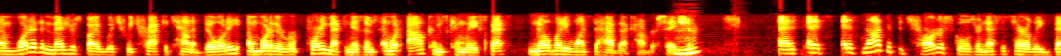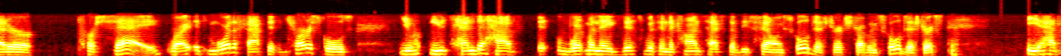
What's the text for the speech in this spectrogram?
and what are the measures by which we track accountability, and what are the reporting mechanisms, and what outcomes can we expect, nobody wants to have that conversation. Mm-hmm. And, and, it's, and it's not that the charter schools are necessarily better per se, right? It's more the fact that in charter schools, you you tend to have it, when they exist within the context of these failing school districts, struggling school districts, you have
